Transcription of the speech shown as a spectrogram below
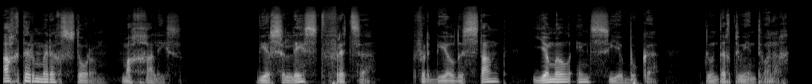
Agtermiddagstorm, Magalies deur Celeste Fritze. Verdeelde stand Hemel en See boeke 2022.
